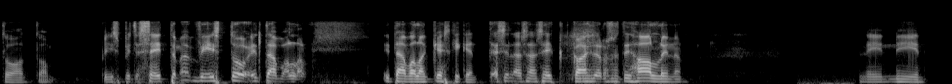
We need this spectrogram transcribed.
tuo, tuo 5.75 tuo Itävallan, Itävallan keskikenttä, sillä saa 78 prosentin hallinnan. Niin, niin.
